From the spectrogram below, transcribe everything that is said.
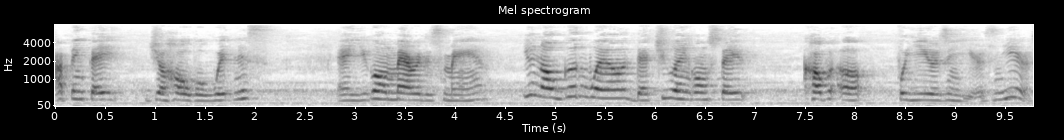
I think they Jehovah Witness. And you're going to marry this man. You know good and well that you ain't going to stay covered up for years and years and years.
